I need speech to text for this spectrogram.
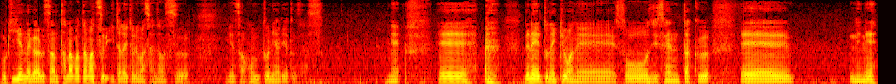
ご機嫌なガールさん、七夕祭りいただいております。ありがとうございます。皆さん本当にありがとうございます。ね。えー、でね、えっとね、今日はね、掃除、洗濯、えー、にね、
